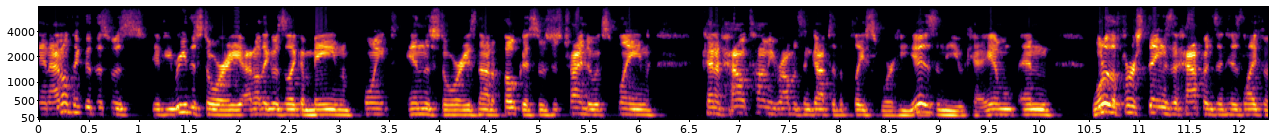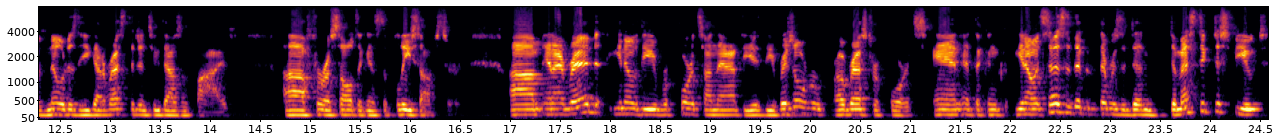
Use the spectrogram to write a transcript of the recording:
and I don't think that this was, if you read the story, I don't think it was like a main point in the story. It's not a focus. It was just trying to explain kind of how Tommy Robinson got to the place where he is in the UK. And, and one of the first things that happens in his life of note is that he got arrested in 2005 uh, for assault against a police officer. Um, and I read, you know, the reports on that, the the original arrest reports, and at the you know, it says that there was a domestic dispute,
